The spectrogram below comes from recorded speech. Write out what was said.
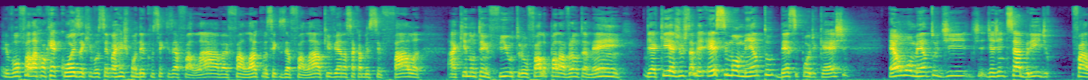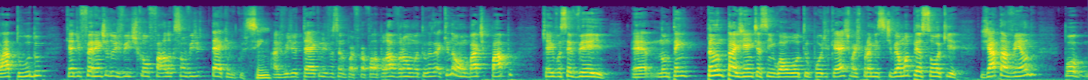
Eu vou falar qualquer coisa que você vai responder o que você quiser falar, vai falar o que você quiser falar, o que vier na sua cabeça você fala aqui não tem filtro, eu falo palavrão também. E aqui é justamente esse momento desse podcast é um momento de, de, de, a gente se abrir, de falar tudo, que é diferente dos vídeos que eu falo, que são vídeos técnicos. Sim. As vídeos técnicos você não pode ficar falando palavrão, uma coisa. Aqui não, é um bate-papo, que aí você vê aí. É, não tem tanta gente assim igual o outro podcast, mas para mim, se tiver uma pessoa que já tá vendo, pô,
